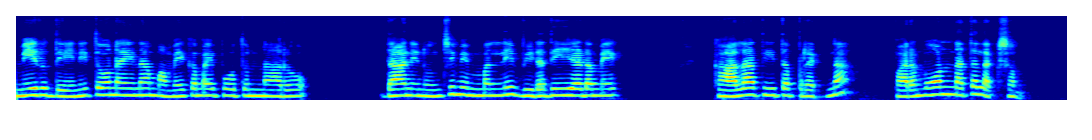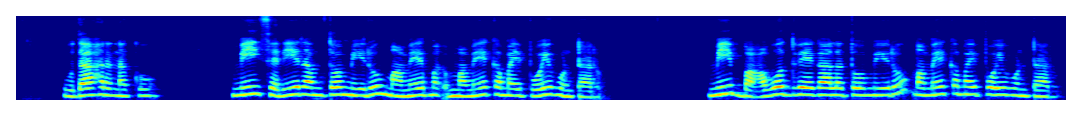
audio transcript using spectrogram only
మీరు దేనితోనైనా మమేకమైపోతున్నారో దాని నుంచి మిమ్మల్ని విడదీయడమే కాలాతీత ప్రజ్ఞ పరమోన్నత లక్ష్యం. ఉదాహరణకు మీ శరీరంతో మీరు మమే మమేకమైపోయి ఉంటారు. మీ భావోద్వేగాలతో మీరు మమేకమైపోయి ఉంటారు.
